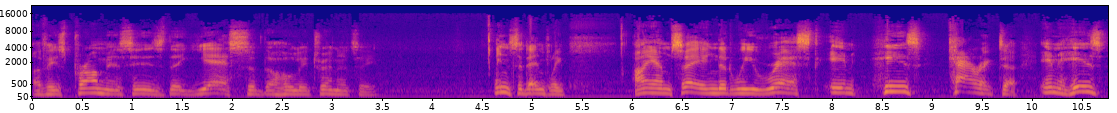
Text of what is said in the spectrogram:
of His promise is the yes of the Holy Trinity. Incidentally, I am saying that we rest in His character, in his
